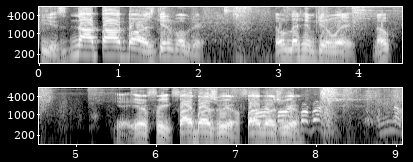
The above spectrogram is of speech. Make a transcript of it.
He is not five bars. Get him over there. Don't let him get away. Nope. Yeah, you're a freak. Five bars real. Five bars Bar- real. bar- bar- Let me know.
